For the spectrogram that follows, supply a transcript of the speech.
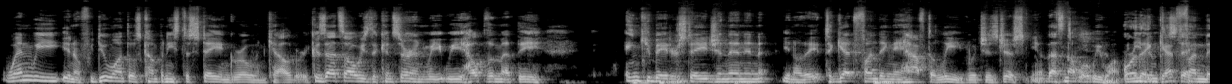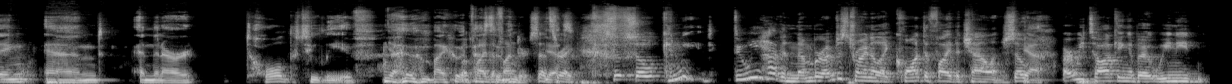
when we you know if we do want those companies to stay and grow in Calgary because that's always the concern we we help them at the incubator stage and then in you know they, to get funding they have to leave which is just you know that's not what we want. We or they get funding and and then are told to leave yeah. by who by the funders. That's yes. right. So, so can we do we have a number? I'm just trying to like quantify the challenge. So yeah. are we talking about we need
